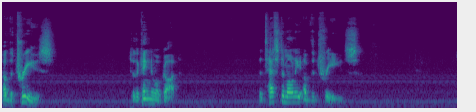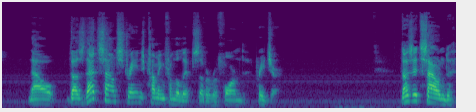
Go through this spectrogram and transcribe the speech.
of the trees to the kingdom of God. The testimony of the trees. Now, does that sound strange coming from the lips of a Reformed preacher? Does it sound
